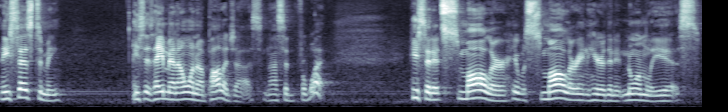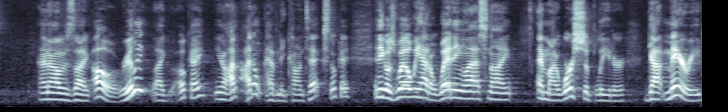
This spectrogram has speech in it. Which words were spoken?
And he says to me, he says, hey, man, I want to apologize. And I said, for what? He said, it's smaller. It was smaller in here than it normally is. And I was like, oh, really? Like, okay. You know, I, I don't have any context. Okay. And he goes, well, we had a wedding last night, and my worship leader got married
